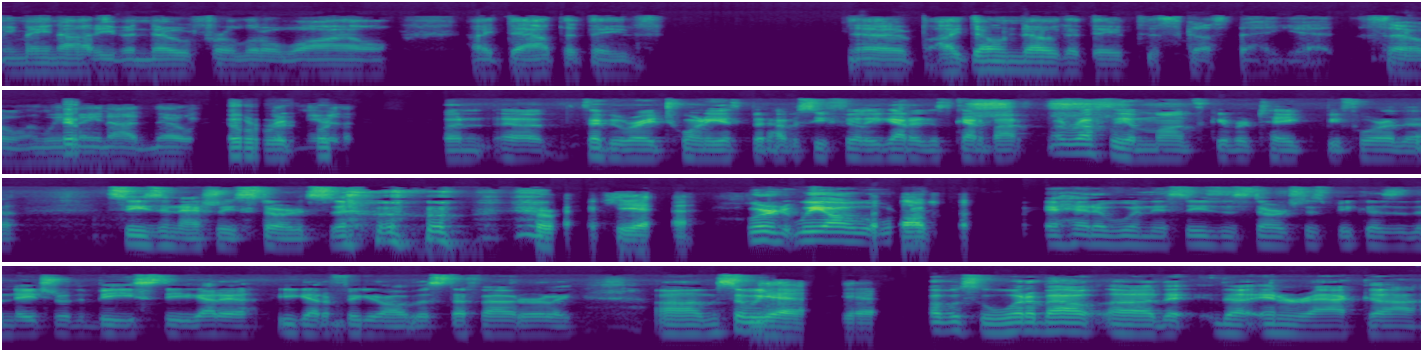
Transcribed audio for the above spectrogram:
we may not even know for a little while. I doubt that they've. Uh, I don't know that they've discussed that yet. So we may not know on uh, February 20th, but obviously Philly got it's got about uh, roughly a month, give or take, before the season actually starts. So correct, yeah. We're we all we're ahead of when the season starts just because of the nature of the beast. You gotta you gotta figure all this stuff out early. Um, so we, yeah, yeah. Public school. What about uh, the the Interac? Uh,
